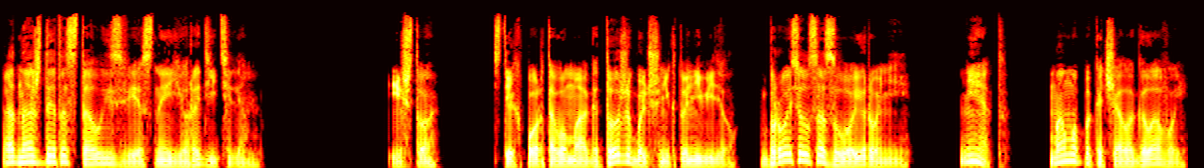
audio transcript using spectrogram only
однажды это стало известно ее родителям. И что? С тех пор того мага тоже больше никто не видел? Бросился злой иронией. Нет. Мама покачала головой.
